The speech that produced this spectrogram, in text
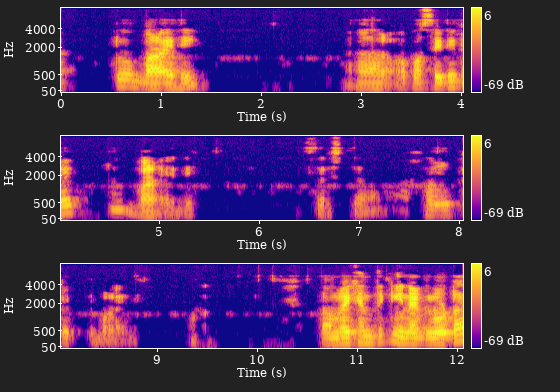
একটু বাড়াই দিই আর অপাসিটিটা একটু বাড়াই দিই। সাইজটা হালকা একটু বাড়াই দিই। তো আমরা এখান থেকে ইনার গ্লোটা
